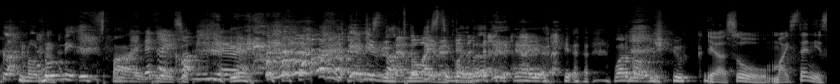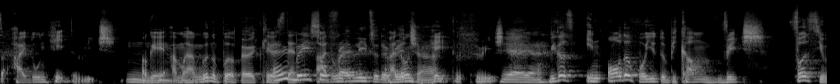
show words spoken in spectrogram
plug." No, don't need. It's fine. That's why you Yes, call me here. Yeah. You actually remember why this you recorded. Yeah, yeah, yeah. What about you? Yeah, so my stand is I don't hate the rich. Okay, Mm, I'm, I'm going to put a very clear Everybody's stand. so I don't- friendly to the I rich, I don't huh? hate the rich. Yeah, yeah. Because in order for you to become rich, first you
